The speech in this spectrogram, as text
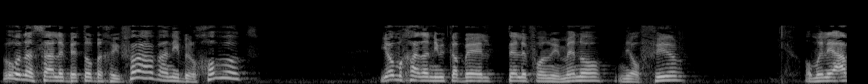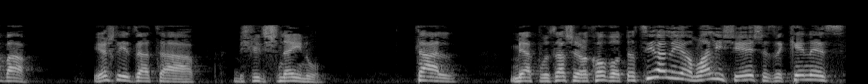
הוא נסע לביתו בחיפה ואני ברחובות. יום אחד אני מקבל טלפון ממנו, מאופיר. אומר לי, אבא, יש לי איזו הצעה בשביל שנינו. טל מהקבוצה של רחובות הציעה לי, אמרה לי שיש איזה כנס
